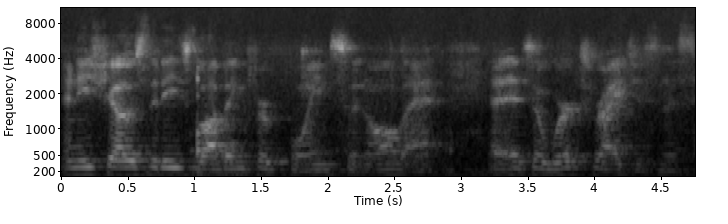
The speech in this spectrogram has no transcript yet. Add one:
And he shows that he's loving for points and all that. It's a works righteousness.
